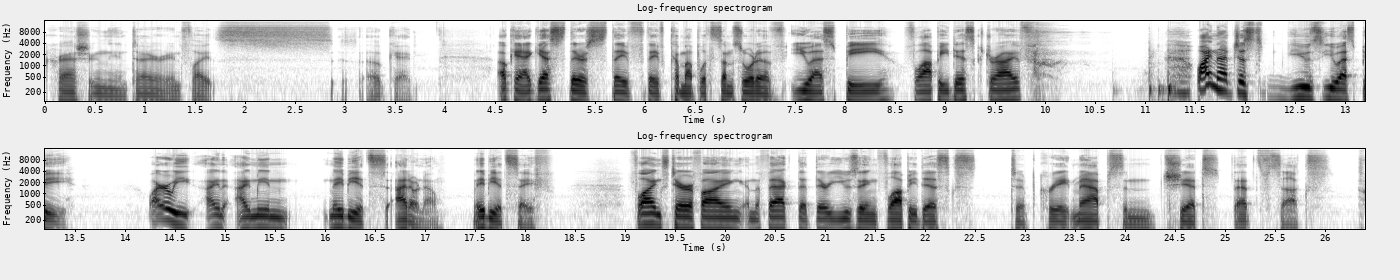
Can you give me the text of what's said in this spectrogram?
Crashing the entire in-flight. S- Okay okay, I guess there's they've they've come up with some sort of USB floppy disk drive. Why not just use USB? Why are we I I mean maybe it's I don't know. Maybe it's safe. Flying's terrifying and the fact that they're using floppy disks to create maps and shit, that sucks.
